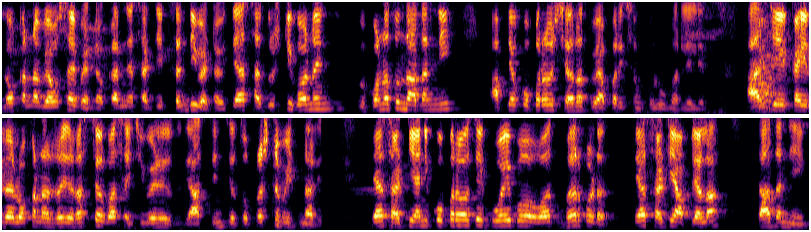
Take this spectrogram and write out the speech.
लोकांना व्यवसाय भेटाव करण्यासाठी एक संधी भेटावी. त्या सा- दृष्टिकोना कोणातून दादांनी आपल्या कोपरगाव शहरात व्यापारी संकुल उभारलेले आहेत. आज जे काही र- लोकांना र- रस्त्यावर बसायची वेळ येत होती आज त्यांचा तो प्रश्न मिटणार आहे. त्यासाठी आणि कोपरगावचं एक वैभवात भर पडत त्यासाठी आपल्याला दादांनी एक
